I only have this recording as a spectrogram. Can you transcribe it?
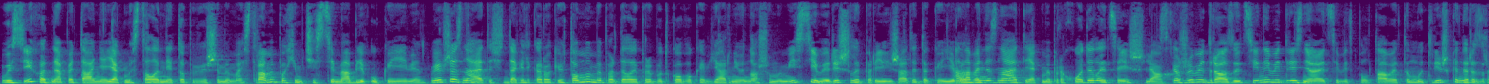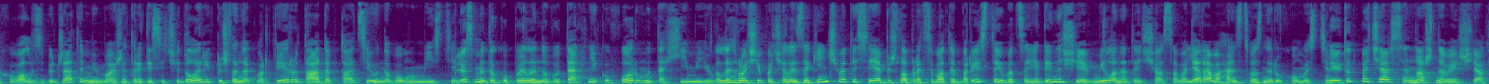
В усіх одне питання: як ми стали найтоповішими майстрами по хімчисті меблів у Києві? Ви вже знаєте, що декілька років тому ми продали прибуткову кав'ярню у нашому місті і вирішили переїжджати до Києва. Але ви не знаєте, як ми проходили цей шлях. Скажу відразу, ціни відрізняються від Полтави, тому трішки не розрахували бюджетом і майже 3 тисячі доларів пішли на квартиру та адаптацію у новому місті. Плюс ми докупили нову техніку, форму та хімію. Коли гроші почали закінчуватися, я пішла працювати баристою, бо це єдине, що я вміла на той час. А Валера в агентство з нерухомості. Ну і тут почався наш новий шлях.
